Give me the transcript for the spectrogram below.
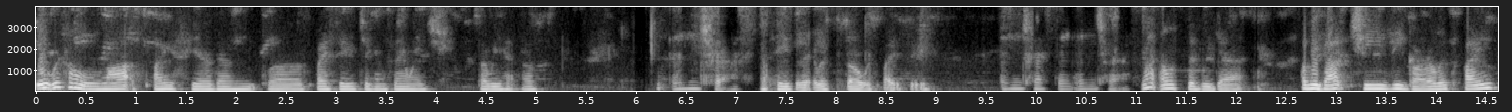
It was a lot spicier than the spicy chicken sandwich that we have. I Interesting. tasted it. It was so spicy. Interesting. Interesting. What else did we get? Oh, we got cheesy garlic bites,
